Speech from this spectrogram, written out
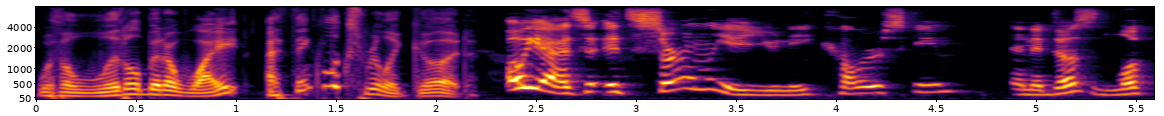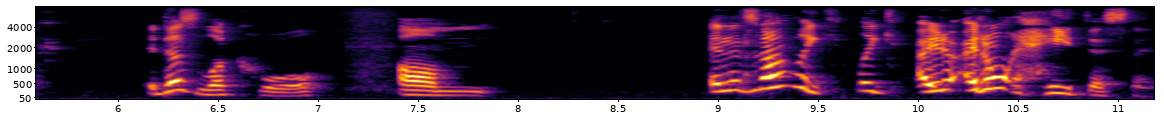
with a little bit of white, I think looks really good. Oh yeah, it's it's certainly a unique color scheme, and it does look it does look cool. Um, and it's not like like I, I don't hate this thing,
